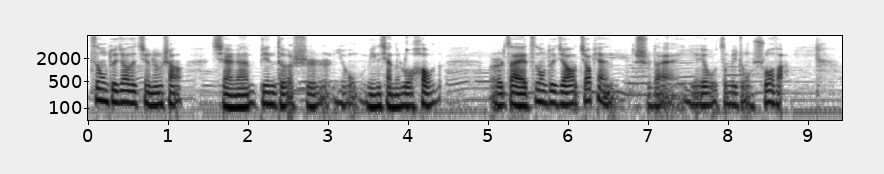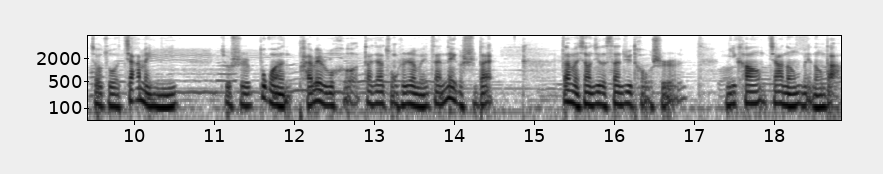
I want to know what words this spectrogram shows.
自动对焦的竞争上，显然宾得是有明显的落后的。而在自动对焦胶片时代，也有这么一种说法，叫做佳美尼，就是不管排位如何，大家总是认为在那个时代，单反相机的三巨头是尼康、佳能、美能达。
